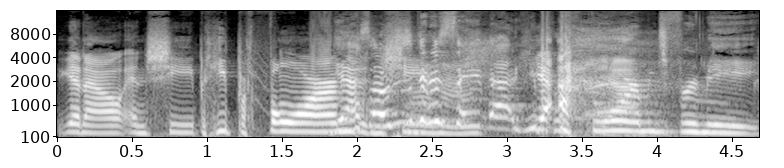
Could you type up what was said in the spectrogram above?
you know, and she, but he performed. Yes, I was she, just gonna say that he Yeah. performed for me.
